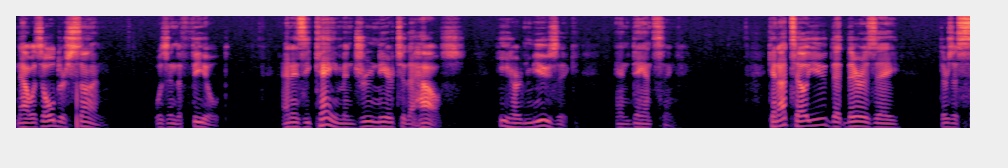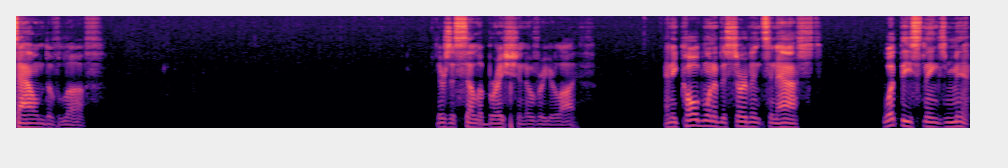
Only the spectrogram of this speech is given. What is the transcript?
Now his older son was in the field, and as he came and drew near to the house, he heard music and dancing. Can I tell you that there is a there's a sound of love? There's a celebration over your life. And he called one of the servants and asked what these things meant.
